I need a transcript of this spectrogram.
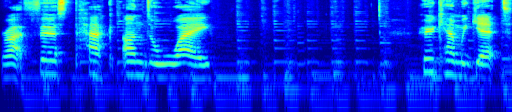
Right, first pack underway. Who can we get?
